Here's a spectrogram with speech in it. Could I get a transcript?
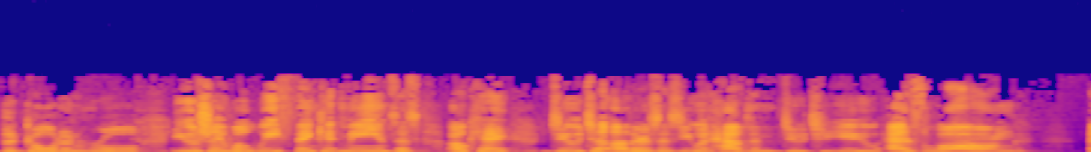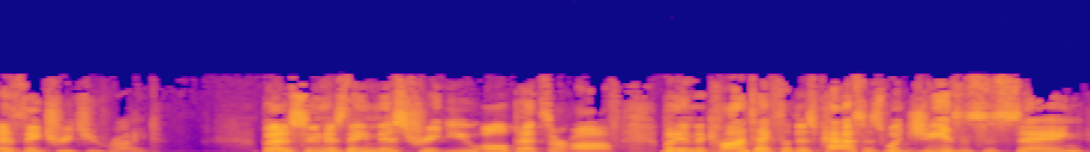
the golden rule. Usually what we think it means is, okay, do to others as you would have them do to you, as long as they treat you right. But as soon as they mistreat you, all bets are off. But in the context of this passage, what Jesus is saying,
